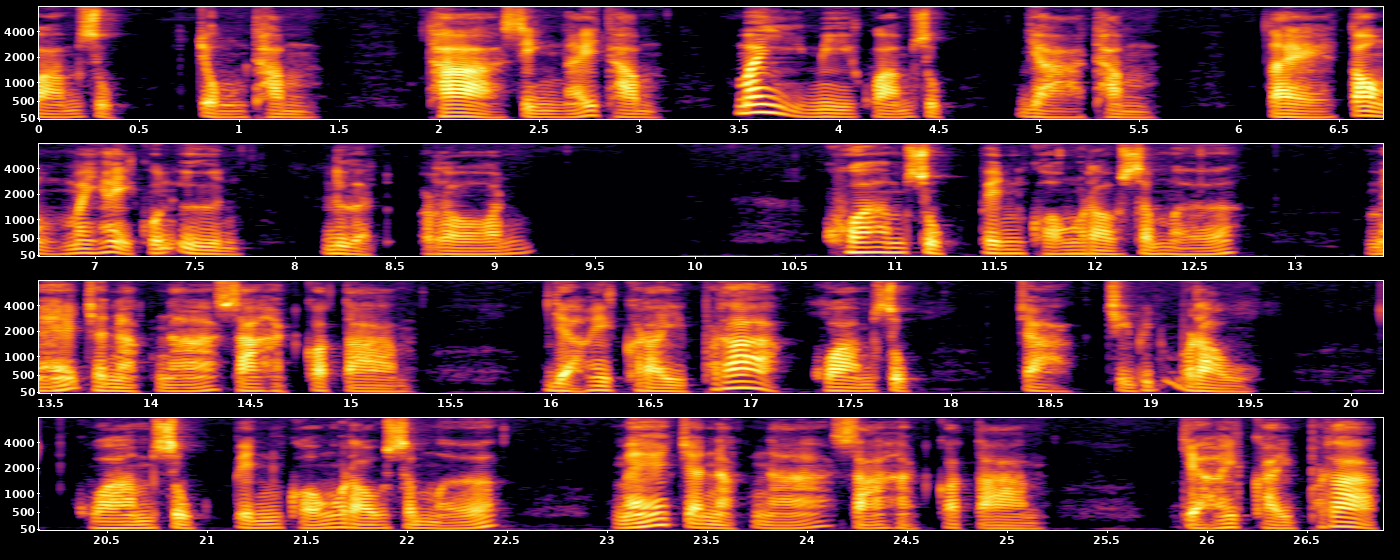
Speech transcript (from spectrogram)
ความสุขจงทำถ้าสิ่งไหนทำไม่มีความสุขอย่าทำแต่ต้องไม่ให้คนอื่นเดือดร้อน ความสุขเป็นของเราเสมอ แม้จะหนักหนาสาหัสก็ตาม อย่าให้ใครพรากความสุขจากชีวิตเรา ความสุขเป็นของเราเสมอ แม้จะหนักหนาสาหัสก็ตาม อย่าให้ใครพราก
